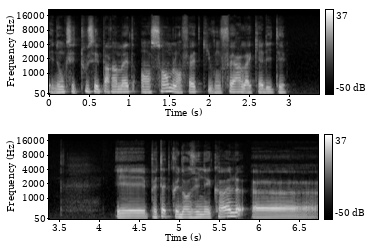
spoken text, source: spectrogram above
Et donc, c'est tous ces paramètres ensemble, en fait, qui vont faire la qualité. Et peut-être que dans une école, euh,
